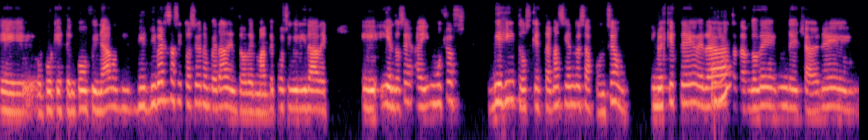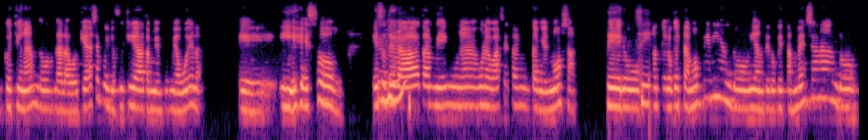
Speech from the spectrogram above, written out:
eh, o porque estén confinados, diversas situaciones, ¿verdad?, dentro del mar de posibilidades. Y entonces hay muchos viejitos que están haciendo esa función. Y no es que esté, ¿verdad?, tratando de, de echar, cuestionando la labor que hace, pues yo fui criada también por mi abuela. y eso, eso te da también una, una base tan, tan hermosa. Pero ante lo que estamos viviendo y ante lo que están mencionando,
